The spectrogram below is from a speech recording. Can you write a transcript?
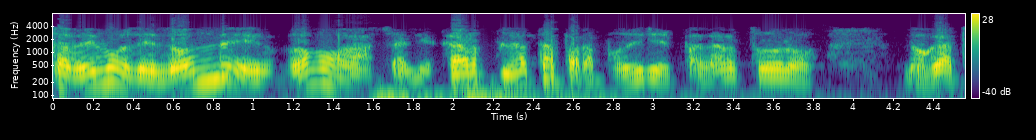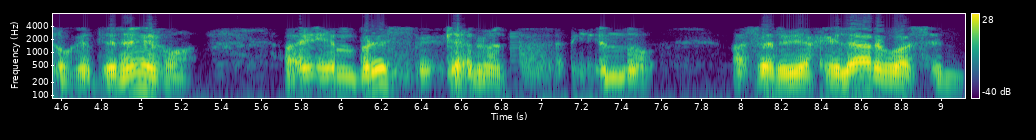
sabemos de dónde vamos a sacar plata para poder ir pagar todos los, gastos que tenemos. Hay empresas que ya lo están haciendo hacer viaje largo, hacen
